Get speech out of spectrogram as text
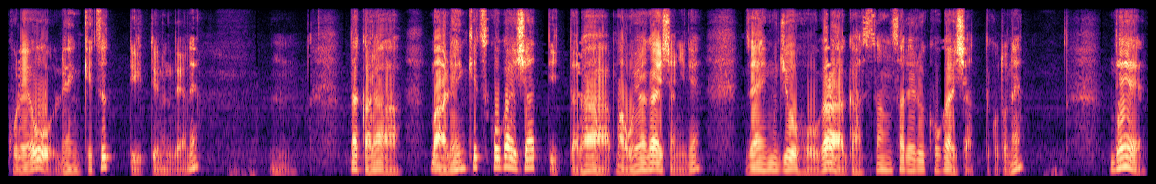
これを連結って言ってるんだよね。うん。だから、まあ、連結子会社って言ったら、まあ、親会社にね、財務情報が合算される子会社ってことね。で、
